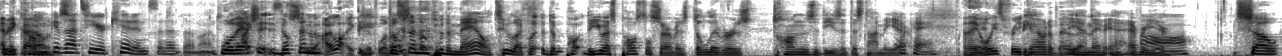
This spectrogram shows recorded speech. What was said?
and they Three come. don't give that to your kid instead of the lunch. Well, they actually can- they'll send them. I like it when They'll I, send them through the mail too. Like the po- the U.S. Postal Service delivers tons of these at this time of year. okay. and they always freak out about Yeah, it. and they, yeah, every year. Aw. So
